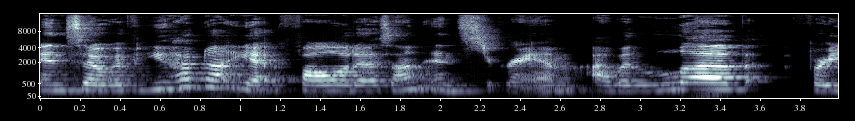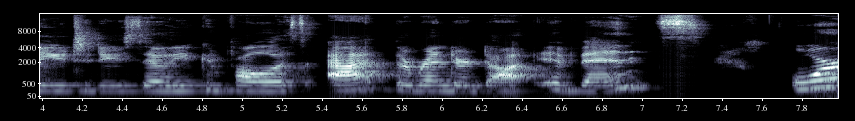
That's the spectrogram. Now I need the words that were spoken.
And so, if you have not yet followed us on Instagram, I would love for you to do so. You can follow us at the render.events or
